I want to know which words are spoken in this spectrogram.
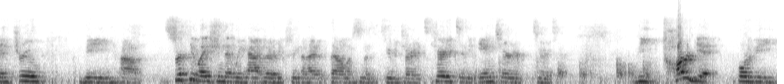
and through the uh, circulation that we have there between the hypothalamus and the pituitary, it's carried to the anterior pituitary. The target for the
